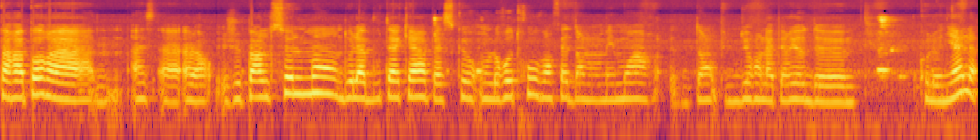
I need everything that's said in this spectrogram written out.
par rapport à, Alors, je parle seulement de la boutaka parce qu'on le retrouve en fait dans mon mémoire dans, durant la période euh, coloniale.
